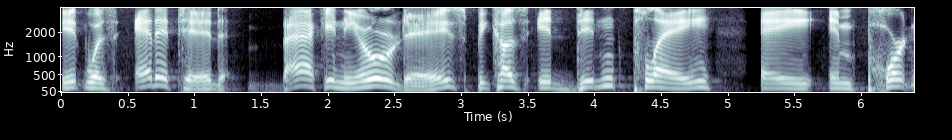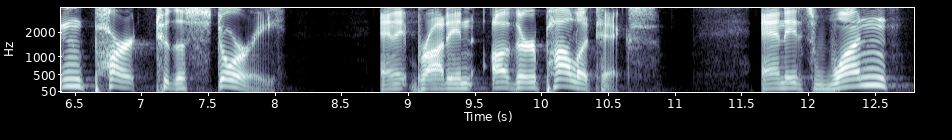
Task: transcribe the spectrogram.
it was edited back in the old days because it didn't play a important part to the story and it brought in other politics. And it's one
